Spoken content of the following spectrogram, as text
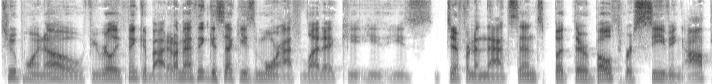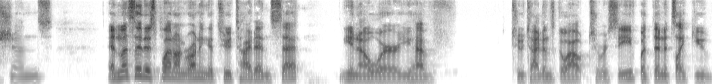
2.0 if you really think about it. I mean, I think Gesicki's more athletic. He, he he's different in that sense, but they're both receiving options. Unless they just plan on running a two tight end set, you know, where you have two tight ends go out to receive, but then it's like you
